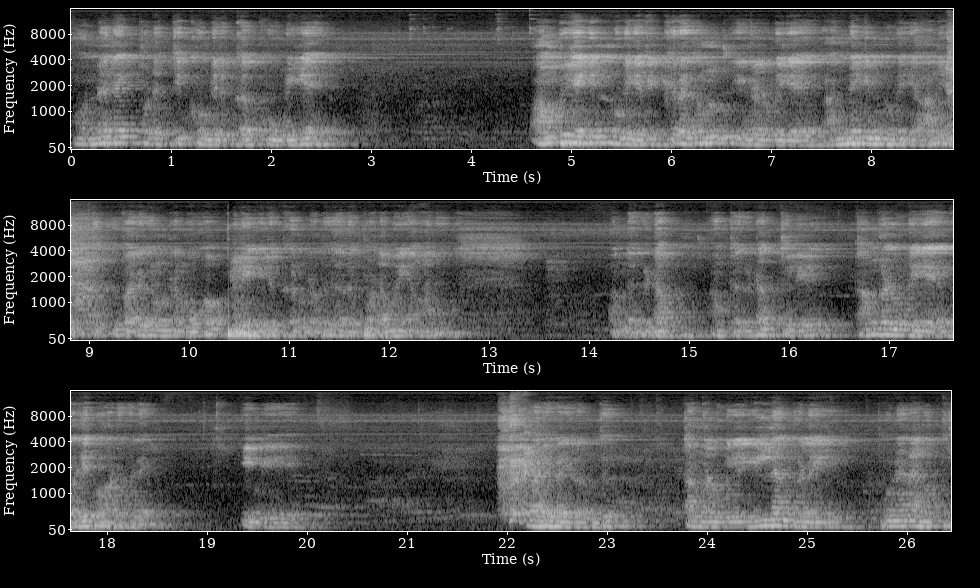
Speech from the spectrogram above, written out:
முன்னிலைப்படுத்தி கொண்டிருக்கக்கூடிய அம்பிகையினுடைய விக்கிரகம் எங்களுடைய அன்னையினுடைய ஆலயத்துக்கு வருகின்ற முகம் இருக்கின்றது அது பழமையான அந்த இடம் அந்த இடத்திலே தங்களுடைய வழிபாடுகளை இங்கே வருகையிலிருந்து தங்களுடைய இல்லங்களை புனரமைப்பு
